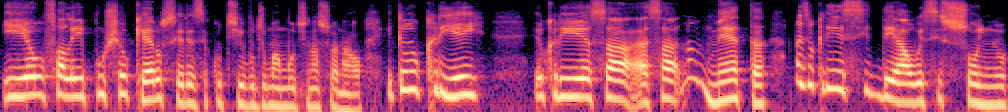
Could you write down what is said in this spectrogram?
E eu falei, puxa, eu quero ser executivo de uma multinacional. Então eu criei, eu criei essa, essa não meta, mas eu criei esse ideal, esse sonho,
